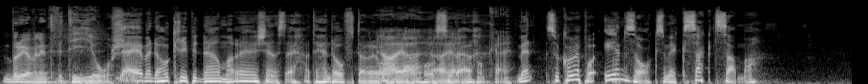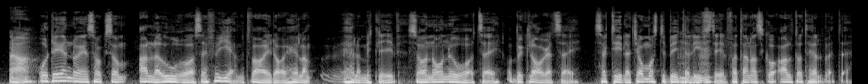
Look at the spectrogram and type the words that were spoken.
börjar väl inte för tio år sedan? Nej, men det har krypit närmare känns det. Att det händer oftare och, ja, ja, och, och sådär. ja, okej. Men så kom jag på en sak som är exakt samma. Ja. Och det är ändå en sak som alla oroar sig för jämt varje dag i hela, hela mitt liv. Så har någon oroat sig och beklagat sig. Sagt till att jag måste byta Mhm. livsstil för att annars går allt åt helvete.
